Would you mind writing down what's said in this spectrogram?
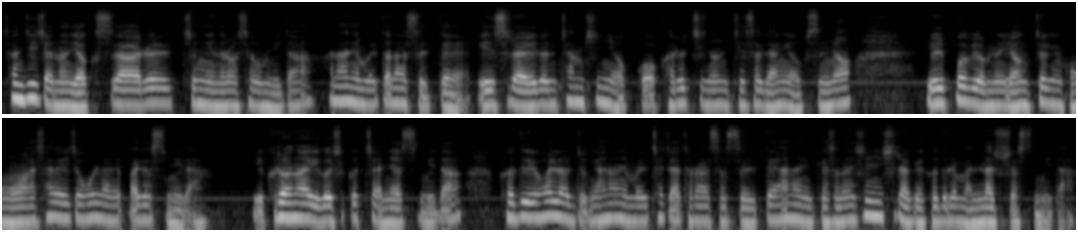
선지자는 역사를 증인으로 세웁니다. 하나님을 떠났을 때 이스라엘은 참신이 없고 가르치는 제사장이 없으며 율법이 없는 영적인 공허와 사회적 혼란에 빠졌습니다. 그러나 이것이 끝이 아니었습니다. 그들이 환란 중에 하나님을 찾아 돌아섰을 때 하나님께서는 신실하게 그들을 만나 주셨습니다.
